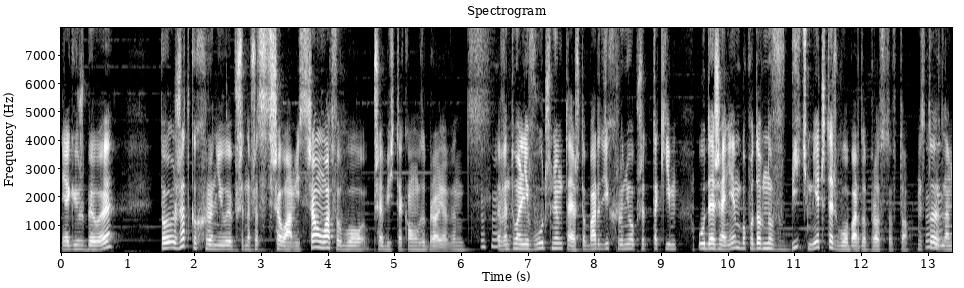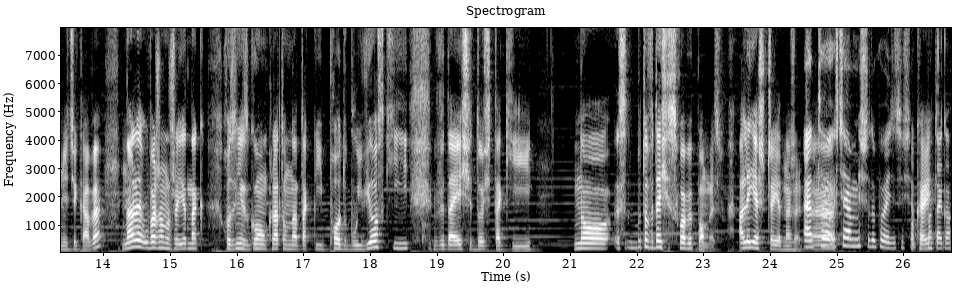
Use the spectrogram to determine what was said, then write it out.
jak już były, to rzadko chroniły przed na przykład strzałami. Strzałą łatwo było przebić taką zbroję, więc Mhm. ewentualnie włócznią też. To bardziej chroniło przed takim uderzeniem, bo podobno wbić miecz też było bardzo prosto w to. Więc to Mhm. jest dla mnie ciekawe. No ale uważam, że jednak chodzenie z gołą klatą na taki podbój wioski wydaje się dość taki. No, bo to wydaje się słaby pomysł. Ale jeszcze jedna rzecz. A to E, chciałam jeszcze dopowiedzieć coś a okej. propos tego.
